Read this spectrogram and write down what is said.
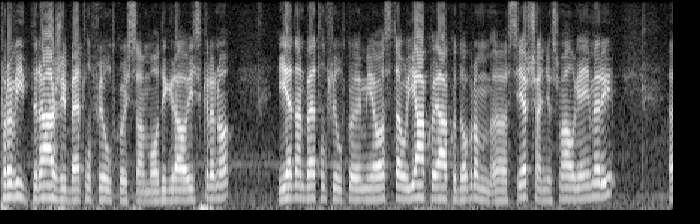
prvi draži Battlefield koji sam odigrao iskreno. Jedan Battlefield koji mi je ostao u jako, jako dobrom uh, sjećanju Small Gameri. Uh,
